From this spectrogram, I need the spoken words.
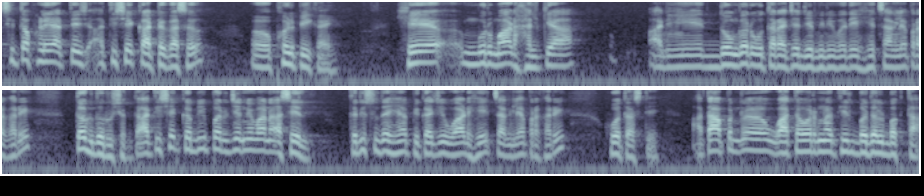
सीताफळ हे अतिशय अतिशय काटक असं फळपीक आहे. हे मुरमाड हलक्या आणि डोंगर उताराच्या जमिनीमध्ये हे चांगल्या प्रकारे तग धरू शकतं. अतिशय कमी पर्जन्यमान असेल तरीसुद्धा ह्या पिकाची वाढ हे चांगल्या प्रकारे होत असते. आता आपण वातावरणातील बदल बघता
